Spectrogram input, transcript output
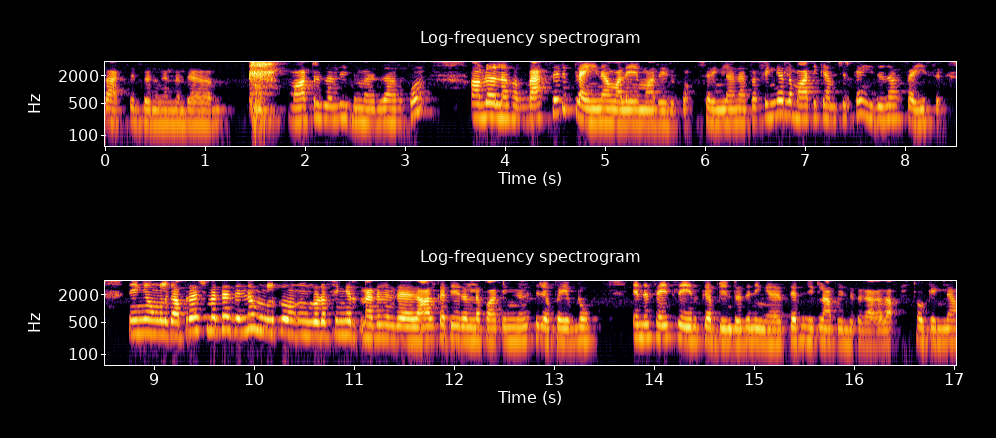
பேக் சைட் பாருங்க அந்த மாற்றுறது வந்து இது மாதிரி தான் இருக்கும். அவ்வளோ இல்லை பேக் சைடு ப்ளைனாக வளைய மாதிரி இருக்கும். சரிங்களா? நான் இப்போ ஃபிங்கரில் மாட்டி காமிச்சிருக்கேன். இதுதான் சைஸு நீங்கள் உங்களுக்கு அப்ராக்சிமேட்டாக அது என்ன? உங்களுக்கு உங்களோட ஃபிங்கர் நடுவு இந்த ஆள்கட்டீரலில் பார்த்தீங்கன்னா தெரியும். அப்போ எவ்வளோ எந்த சைஸில் இருக்குது அப்படின்றது நீங்கள் தெரிஞ்சுக்கலாம் அப்படின்றதுக்காக தான். ஓகேங்களா?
